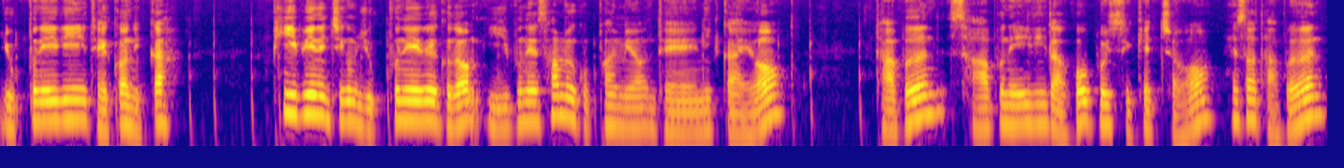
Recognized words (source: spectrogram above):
6분의 1이 될 거니까 PB는 지금 6분의 1에 그럼 2분의 3을 곱하면 되니까요. 답은 4분의 1이라고 볼 수 있겠죠. 해서 답은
